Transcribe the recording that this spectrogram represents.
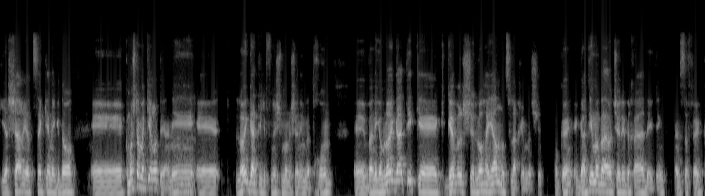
ישר יוצא כנגדו, אה, כמו שאתה מכיר אותי, אני אה, לא הגעתי לפני שמונה שנים לתחום, אה, ואני גם לא הגעתי כגבר שלא היה מוצלח עם נשים, אוקיי? הגעתי עם הבעיות שלי בחיי ה dating, אין ספק,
